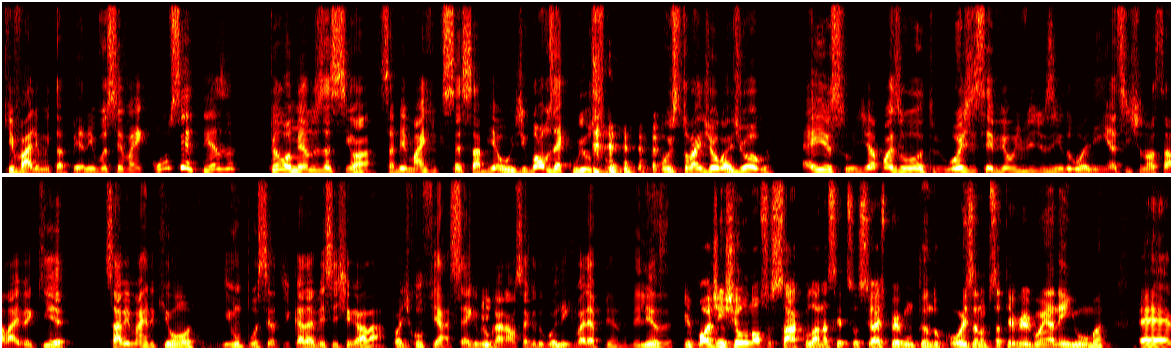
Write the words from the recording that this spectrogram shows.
que vale muito a pena. E você vai, com certeza, pelo menos assim, ó, saber mais do que você sabia hoje. Igual o Zach Wilson, constrói jogo a jogo. É isso, um dia após o outro. Hoje você vê um videozinho do Golim, assiste nossa live aqui, sabe mais do que ontem. E 1% de cada vez você chega lá. Pode confiar. Segue meu canal, segue do Golim que vale a pena, beleza? E pode encher o nosso saco lá nas redes sociais perguntando coisa, não precisa ter vergonha nenhuma. É,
